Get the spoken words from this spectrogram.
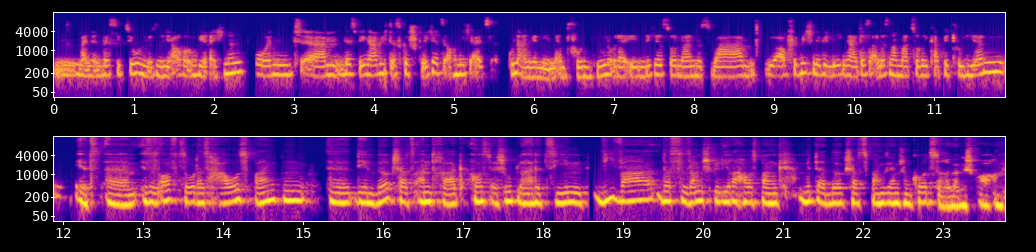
meine Investitionen müssen sich auch irgendwie rechnen. Und ähm, deswegen habe ich das Gespräch jetzt auch nicht als unangenehm empfunden oder ähnliches, sondern es war auch für mich eine Gelegenheit, das alles nochmal zu rekapitulieren. Jetzt ähm, ist es oft so, dass Hausbanken äh, den Bürgschaftsantrag aus der Schublade ziehen. Wie war das Zusammenspiel Ihrer Hausbank mit der Bürgschaftsbank? Sie haben schon kurz darüber gesprochen.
